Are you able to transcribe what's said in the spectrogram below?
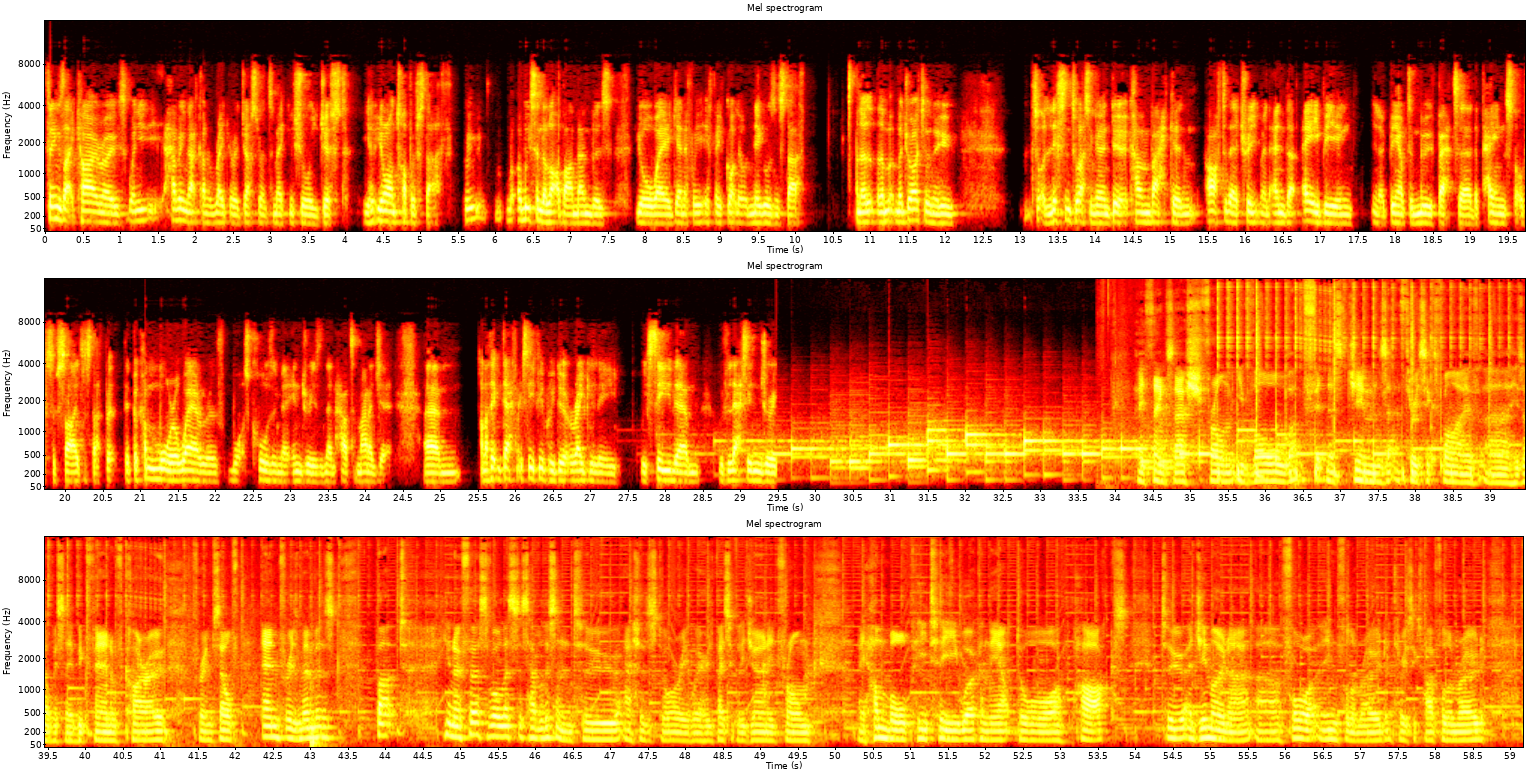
things like Chiros, when you having that kind of regular adjustment to making sure you just you're on top of stuff. We we send a lot of our members your way again if we if they've got little niggles and stuff, and the majority of them who sort of listen to us and go and do it, come back and after their treatment end up a being you know being able to move better, the pain sort of subsides and stuff, but they become more aware of what's causing their injuries and then how to manage it. Um, and I think definitely see people who do it regularly. We see them with less injury. Hey, thanks, Ash from Evolve Fitness Gyms 365. Uh, he's obviously a big fan of Chiro for himself and for his members. But, you know, first of all, let's just have a listen to Ash's story where he's basically journeyed from a humble PT working the outdoor parks to a gym owner uh, for in Fulham Road, 365 Fulham Road.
